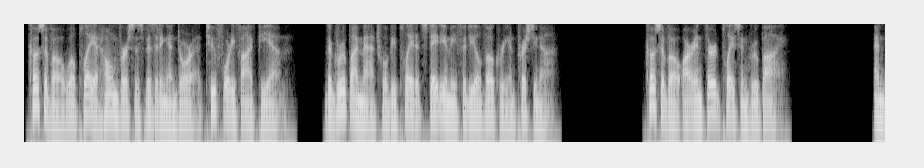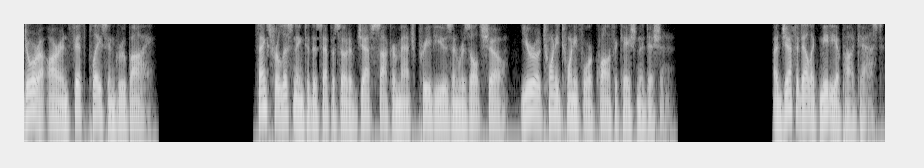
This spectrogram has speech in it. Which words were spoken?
Kosovo will play at home versus visiting Andorra at 2:45 p.m. The Group I match will be played at Stadium e Fadil Vokri in Pristina. Kosovo are in third place in Group I. Andorra are in fifth place in Group I. Thanks for listening to this episode of Jeff's Soccer Match Previews and Results Show, Euro 2024 Qualification Edition. A Jeffadelic Media Podcast.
